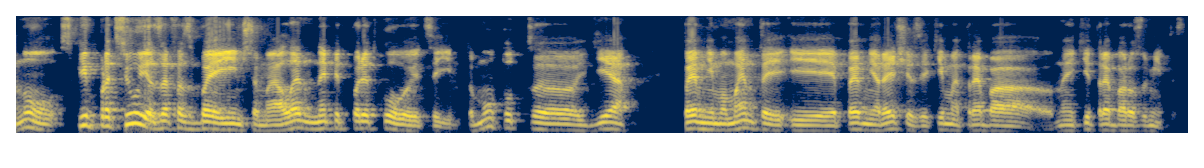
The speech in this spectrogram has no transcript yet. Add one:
ну, співпрацює з ФСБ і іншими, але не підпорядковується їм. Тому тут е, є певні моменти і певні речі, з якими треба на які треба розумітися.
